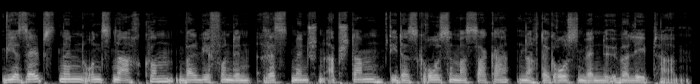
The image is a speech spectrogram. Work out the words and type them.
Wir selbst nennen uns Nachkommen, weil wir von den Restmenschen abstammen, die das große Massaker nach der großen Wende überlebt haben.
